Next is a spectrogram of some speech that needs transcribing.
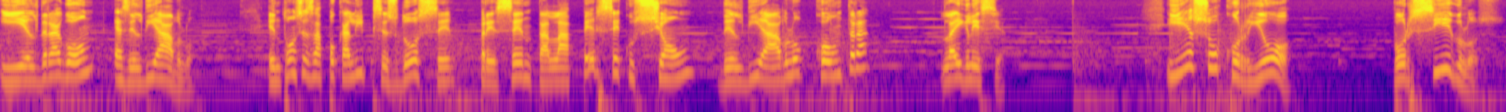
Y el dragón es el diablo. Entonces Apocalipsis 12 presenta la persecución del diablo contra la iglesia. Y eso ocurrió por siglos.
